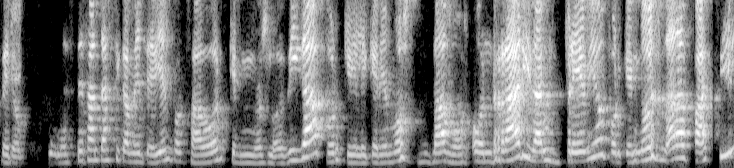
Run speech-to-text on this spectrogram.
pero quien esté fantásticamente bien, por favor, que nos lo diga, porque le queremos, vamos, honrar y dar un premio, porque no es nada fácil.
